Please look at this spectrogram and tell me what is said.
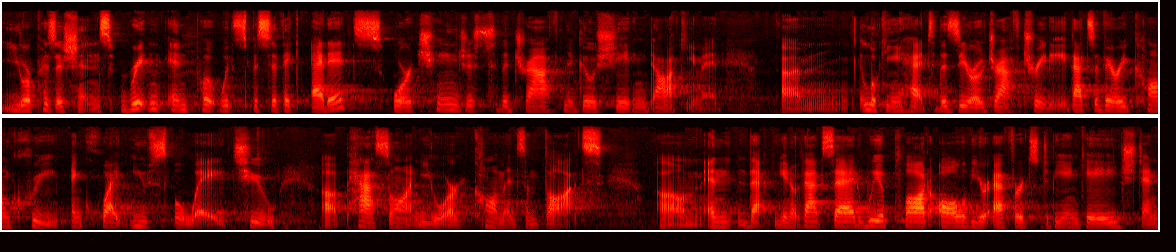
your positions, written input with specific edits or changes to the draft negotiating document. Um, looking ahead to the zero draft treaty. That's a very concrete and quite useful way to uh, pass on your comments and thoughts. Um, and that, you know, that said, we applaud all of your efforts to be engaged and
